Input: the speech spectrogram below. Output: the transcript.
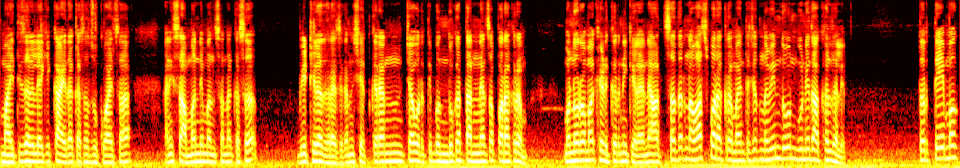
माहिती झालेली आहे की कायदा कसा झुकवायचा आणि सामान्य माणसांना कसं वेठीला धरायचं. कारण शेतकऱ्यांच्या वरती बंदुका ताणण्याचा पराक्रम मनोरमा खेडकरनी केला आणि आजचा तर नवाच पराक्रम आहे आणि त्याच्यात नवीन दोन गुन्हे दाखल झालेत. तर ते मग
